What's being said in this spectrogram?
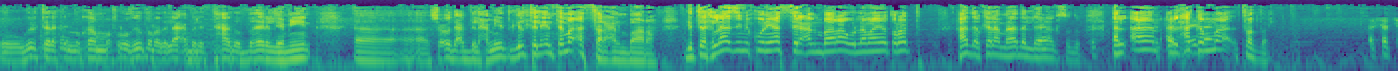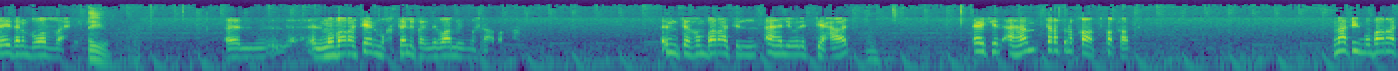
وقلت لك إنه كان المفروض يطرد لاعب الاتحاد الظهير اليمين آه سعود عبد الحميد. قلت لي أنت ما أثر على المباراة. قلت لك لازم يكون يأثر على المباراة ولا ما يطرد؟ هذا الكلام هذا اللي أنا أقصده. الآن الحكم ما تفضل. أستاذ سيد أنا بوضح. لك أيوه. ال- المباراتين مختلفة نظام المسابقة. أنت في مباراة الأهلي والاتحاد إيش الاهم؟ ثلاث نقاط فقط ما في مباراة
